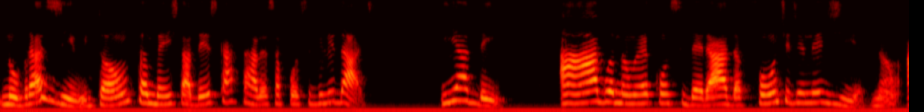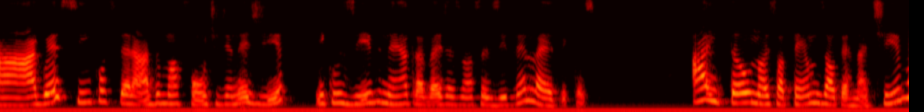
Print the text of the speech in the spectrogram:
no Brasil. Então, também está descartada essa possibilidade. E a D? A água não é considerada fonte de energia. Não, a água é sim considerada uma fonte de energia, inclusive né, através das nossas hidrelétricas. Ah, então nós só temos a alternativa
